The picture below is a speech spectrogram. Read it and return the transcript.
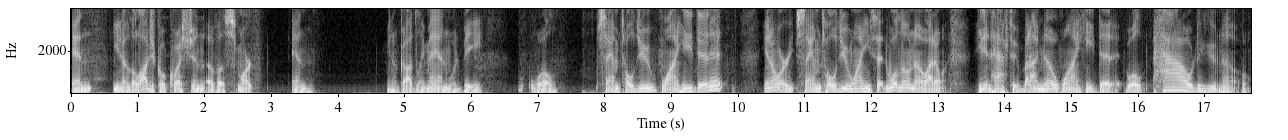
And, you know, the logical question of a smart and you know, godly man would be, "Well, Sam told you why he did it?" You know, or Sam told you why he said, well, no, no, I don't, he didn't have to, but I know why he did it. Well, how do you know?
